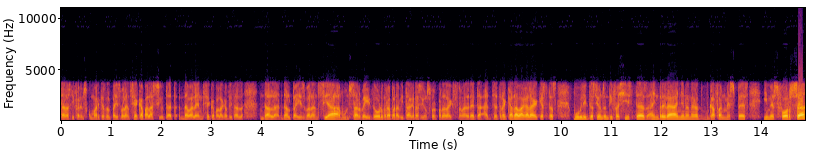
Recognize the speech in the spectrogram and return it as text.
de les diferents comarques del País Valencià cap a la ciutat de València, cap a la capital del, del País Valencià, amb un servei d'ordre per evitar agressions per part de l'extrema dreta, etc. Cada vegada que aquestes mobilitzacions antifeixistes any rere any han anat agafant més pes i més força,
